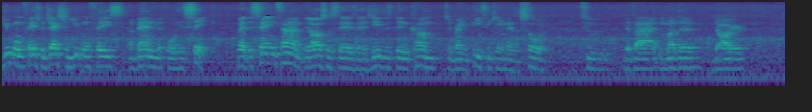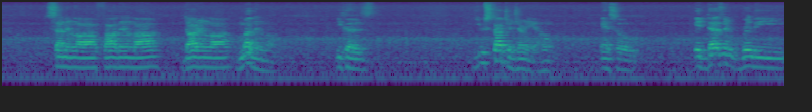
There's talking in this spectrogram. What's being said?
you're gonna face rejection, You're gonna face abandonment for his sake. But at the same time, it also says that Jesus didn't come to bring peace, he came as a sword to divide mother, daughter, son-in-law, father-in-law, daughter-in-law, mother-in-law. Because you start your journey at home. And so it doesn't really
